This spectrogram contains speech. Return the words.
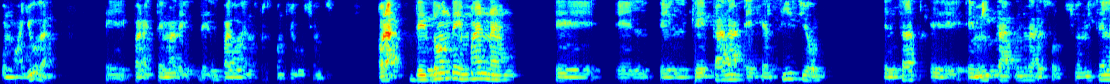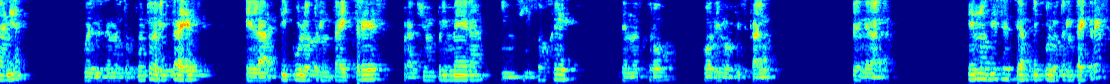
como ayuda eh, para el tema del pago de nuestras contribuciones. Ahora, ¿de dónde emana eh, el, el, que cada ejercicio el SAT emita una resolución miscelánea? Pues desde nuestro punto de vista es el artículo 33, fracción primera, inciso G de nuestro Código Fiscal Federal. ¿Qué nos dice este artículo 33?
